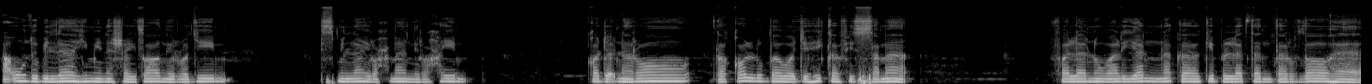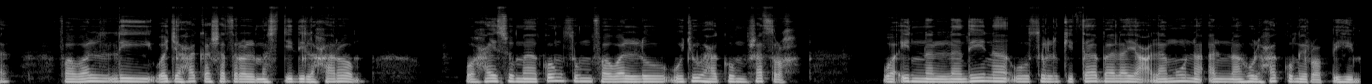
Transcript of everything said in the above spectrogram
A'udzu billahi minasyaitonir rajim. Bismillahirrahmanirrahim. Qad nara taqalluba wajhika fis sama' falanuwaliyannaka qiblatan tardhaha fawalli wajhaka syatral masjidil haram wa haitsu ma kuntum fawallu wujuhakum syatrah wa innal ladzina utul kitaba la ya'lamuna annahu al-haqqu mir rabbihim.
